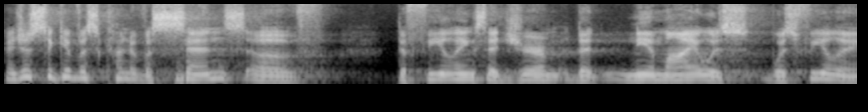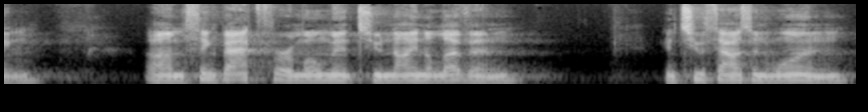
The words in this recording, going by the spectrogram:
And just to give us kind of a sense of the feelings that, Jeremiah, that Nehemiah was, was feeling, um, think back for a moment to 9 11 in 2001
